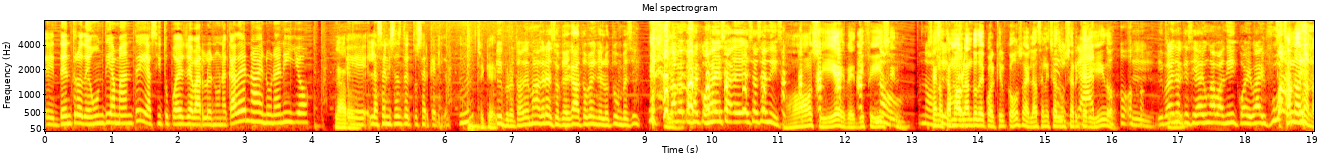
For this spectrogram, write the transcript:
eh, dentro de un diamante y así tú puedes llevarlo en una cadena, en un anillo, Claro. eh, las cenizas de tu ser querido. Ujú. Así que. Sí, pero está de madre eso que el gato venga y lo tumbe, sí. ¿Sabes para recoger esa, esa ceniza? No, sí, es, es difícil. No, no, o sea, no sí, estamos no. hablí de cualquier cosa, es la ceniza de un ser gato. querido. Sí. Y vaina que si hay un abanico ahí va y ¡fua! O sea, no, no, no.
